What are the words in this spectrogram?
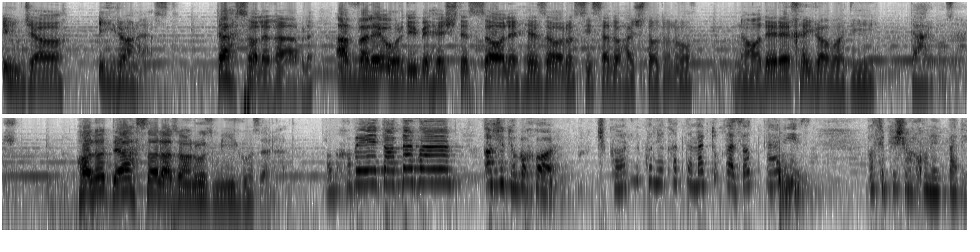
اینجا ایران است. ده سال قبل اول اردی بهشت سال 1389 نادر خیرآبادی درگذشت. حالا ده سال از آن روز میگذرد. بابا خب داد نزن. آشتو بخور. چیکار می‌کنی؟ قدمک تو غذات نریز. واسه فشار خونت بده.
